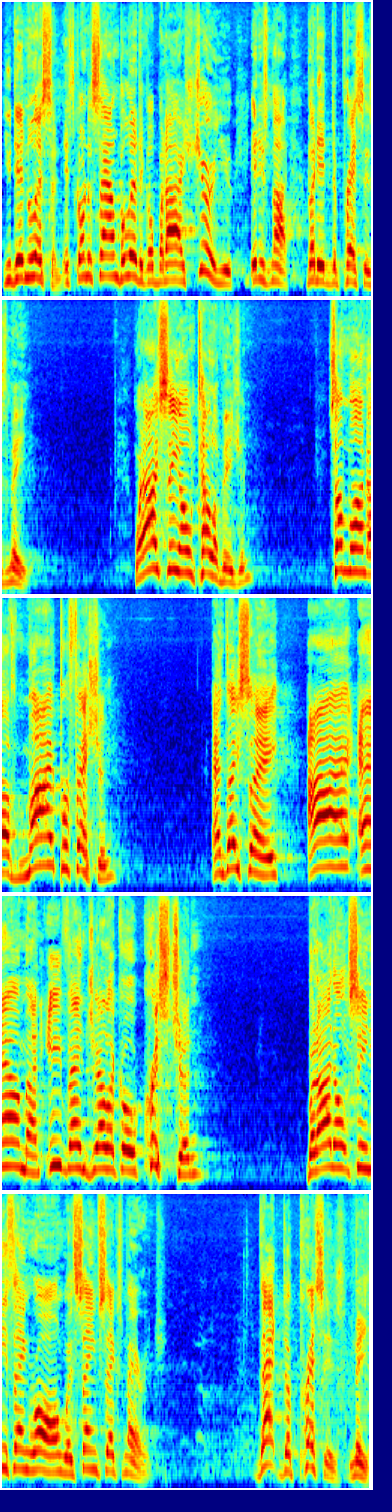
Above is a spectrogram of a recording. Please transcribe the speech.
you didn't listen. It's going to sound political, but I assure you it is not. But it depresses me. When I see on television someone of my profession and they say, I am an evangelical Christian, but I don't see anything wrong with same sex marriage. That depresses me.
